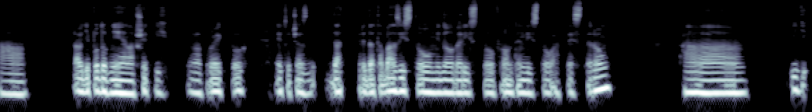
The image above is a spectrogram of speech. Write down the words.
a pravdepodobne je na všetkých e, projektoch. Je to čas dat, pre databázistov, middlewareistov, frontendistov a testerov. A ide,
